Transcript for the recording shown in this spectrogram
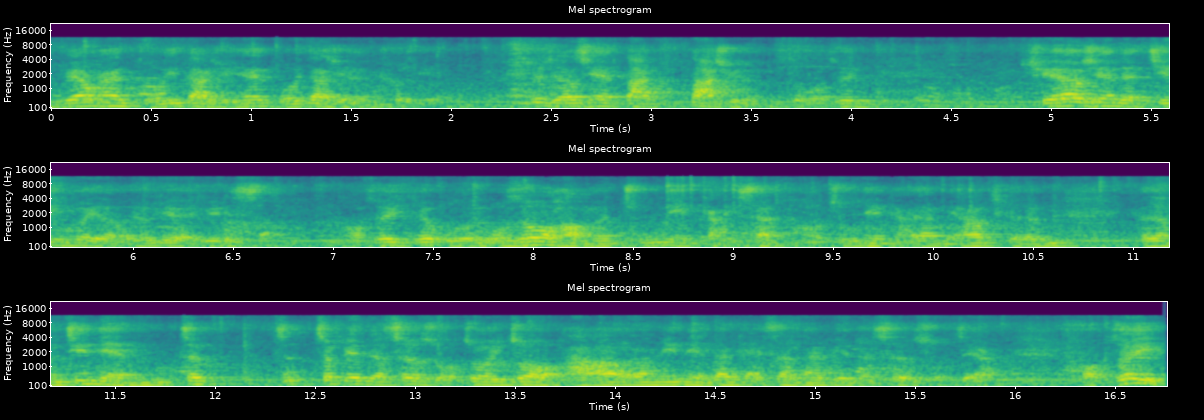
你不要看国立大学，现在国立大学很可怜，最主要现在大大学很多，所以学校现在的经费哦就越来越少。哦所以就我我说好，我们逐年改善，好，逐年改善。然后可能可能今年这这这边的厕所做一做，好，然后明年再改善那边的厕所，这样。哦，所以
